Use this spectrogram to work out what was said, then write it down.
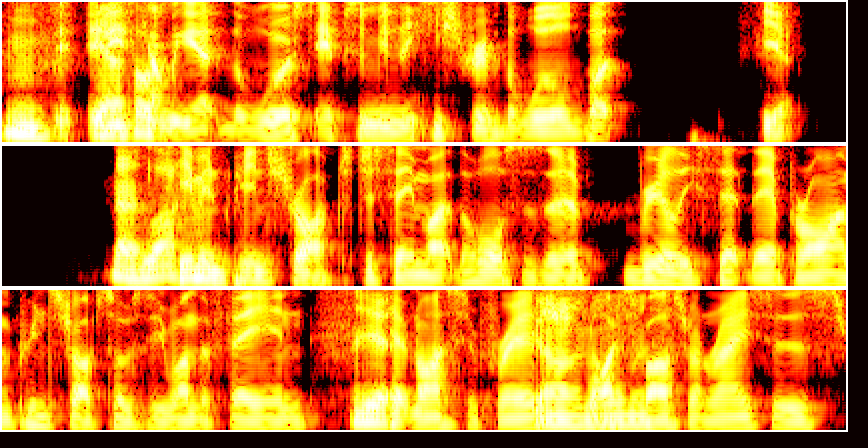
It- it Yeah, is thought- coming out the worst Epsom in the history of the world, but yeah. No, like Him and Pinstriped just seem like the horses that have really set their prime. Pinstripes obviously won the fee and yeah. kept nice and fresh, Going likes fast run races,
